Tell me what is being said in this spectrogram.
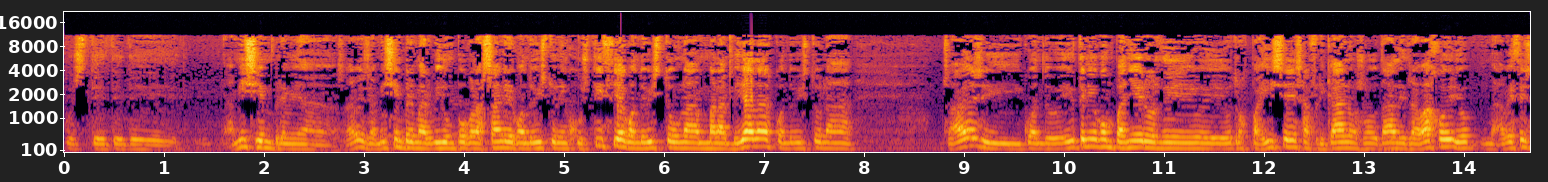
pues te, te- te- a mí siempre me ha, ¿sabes? A mí siempre me ha hervido un poco la sangre cuando he visto una injusticia, cuando he visto unas malas miradas, cuando he visto una, ¿sabes? Y cuando he tenido compañeros de otros países, africanos o tal, de trabajo, yo a veces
